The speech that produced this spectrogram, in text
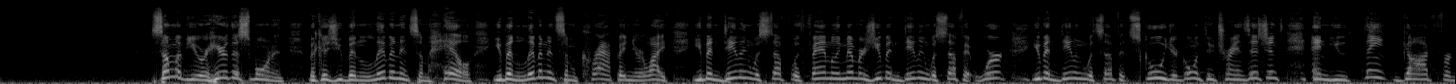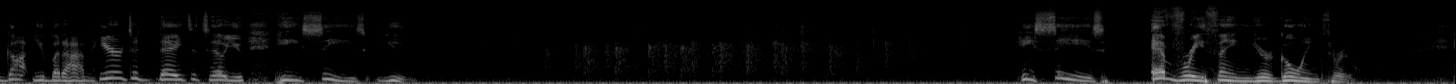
Some of you are here this morning because you've been living in some hell. You've been living in some crap in your life. You've been dealing with stuff with family members. You've been dealing with stuff at work. You've been dealing with stuff at school. You're going through transitions and you think God forgot you. But I'm here today to tell you, He sees you. He sees everything you're going through.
